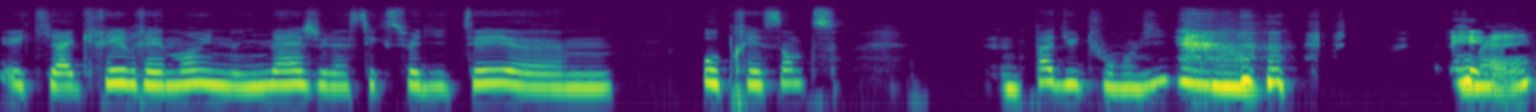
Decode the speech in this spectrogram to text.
et qui a créé vraiment une image de la sexualité euh, oppressante, pas du tout envie. Mmh. et,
